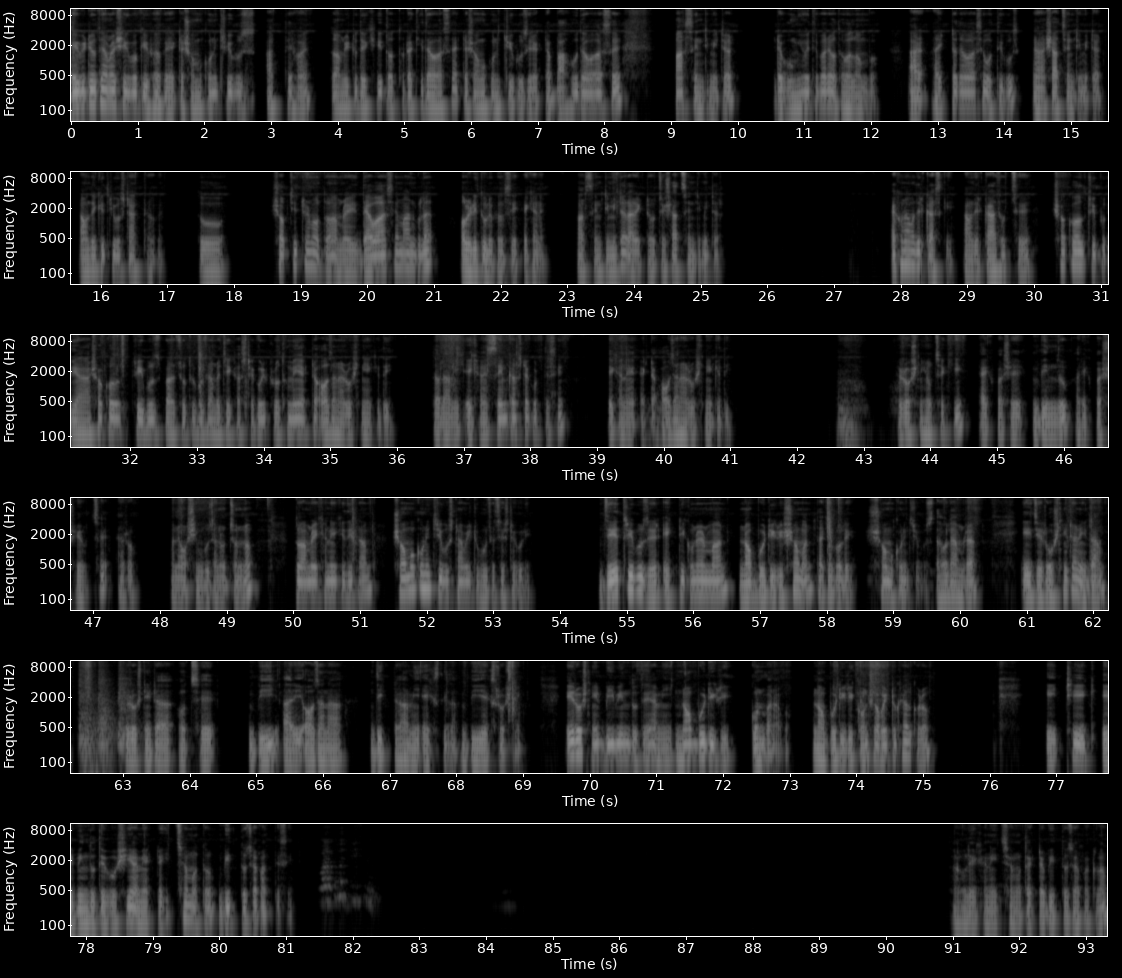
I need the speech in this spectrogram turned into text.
এই ভিডিওতে আমরা শিখব কীভাবে একটা সমকোণী ত্রিভুজ আঁকতে হয়। তো আমরা একটু দেখি, তথ্যটা কি দেওয়া আছে? একটা সমকোণী ত্রিভুজের একটা বাহু দেওয়া আছে পাঁচ সেন্টিমিটার। এটা ভূমি হইতে পারে অথবা লম্ব। আর আরেকটা দেওয়া আছে অতিভুজ সাত সেন্টিমিটার। আমাদেরকে ত্রিভুজটা আঁকতে হবে? তো সব চিত্রের মতো আমরা এই দেওয়া আছে মানগুলা অলরেডি তুলে ফেলছি এখানে। পাঁচ সেন্টিমিটার, আরেকটা হচ্ছে সাত সেন্টিমিটার। এখন আমাদের কাজ কি? আমাদের কাজ হচ্ছে সকল ইয়া, সকল ত্রিভুজ বা চতুর্ভুজে আমরা যে কাজটা করি প্রথমেই একটা অজানা রশ্মি এঁকে দিই। তাহলে আমি এখানে সেম কাজটা করতেছি এখানে একটা অজানা রশ্মি এঁকে দিই। রশ্মি হচ্ছে কি? এক পাশে বিন্দু আর এক পাশে হচ্ছে অ্যারো মানে অসীম বোঝানোর জন্য। তো আমরা এখানে এঁকে দিলাম সমকোণী ত্রিভুজটা আমি একটু বোঝার চেষ্টা করি। যে ত্রিভুজের একটি কোণের মান নব্বই ডিগ্রি সমান, তাকে বলে সমকোণী ত্রিভুজ। তাহলে আমরা এই যে রশ্মিটা নিলাম, রশ্মিটা হচ্ছে বি আর এই অজানা দিকটা আমি এক্স দিলাম বি এক্স রশ্মি। এই রশ্মির বি বিন্দুতে আমি নব্বই ডিগ্রি কোণ বানাবো। নব্বই ডিগ্রি কোণ, সবাই একটু খেয়াল করো। এই ঠিক এই বিন্দুতে বসিয়ে আমি একটা ইচ্ছা মতো বৃত্তচাপ আঁকতেছি। তাহলে এখানে ইচ্ছা মতো একটা বৃত্তচাপ আঁকলাম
